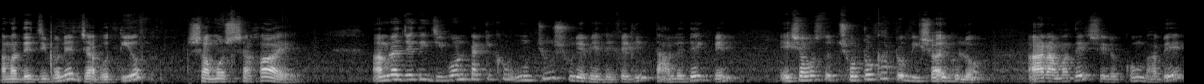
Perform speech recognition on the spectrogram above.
আমাদের জীবনের যাবতীয় সমস্যা হয়। আমরা যদি জীবনটাকে খুব উঁচু সুরে বেঁধে ফেলি, তাহলে দেখবেন এই সমস্ত ছোটোখাটো বিষয়গুলো আর আমাদের সেরকমভাবে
